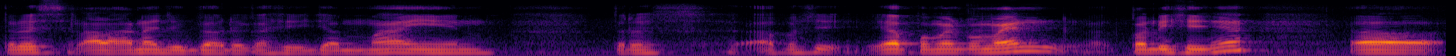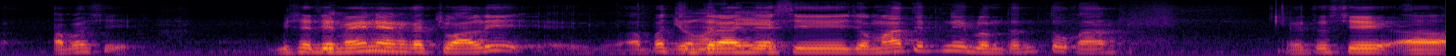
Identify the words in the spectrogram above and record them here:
Terus Lalana juga udah kasih jam main. Terus apa sih? Ya pemain-pemain kondisinya eh, apa sih? Bisa dimainin kecuali eh, apa cederanya si Jo Matip nih belum tentu kan. Itu sih eh,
